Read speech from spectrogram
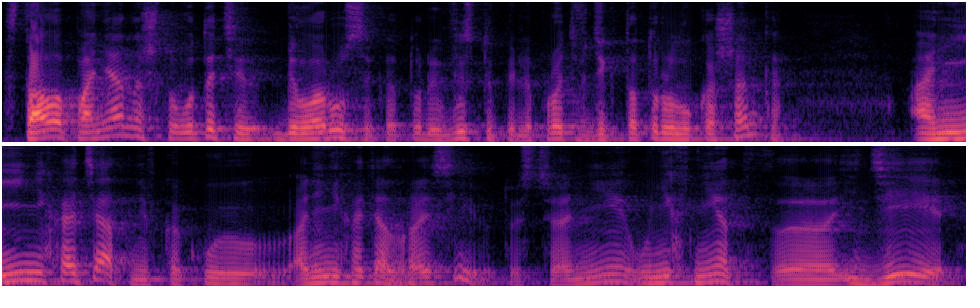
Стало понятно, что вот эти белорусы, которые выступили против диктатуры Лукашенко, они не хотят ни в какую, они не хотят в Россию. То есть они, у них нет э, идеи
